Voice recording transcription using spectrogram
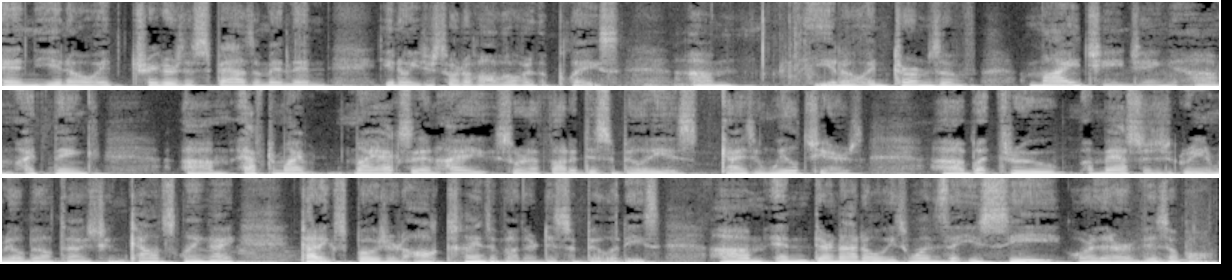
and you know it triggers a spasm and then you know you're sort of all over the place. Mm-hmm. Um, you know, in terms of my changing, um, I think um, after my my accident, I sort of thought of disability as guys in wheelchairs. Uh, but through a master's degree in rehabilitation counseling, I got exposure to all kinds of other disabilities. Um, and they're not always ones that you see or that are visible.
